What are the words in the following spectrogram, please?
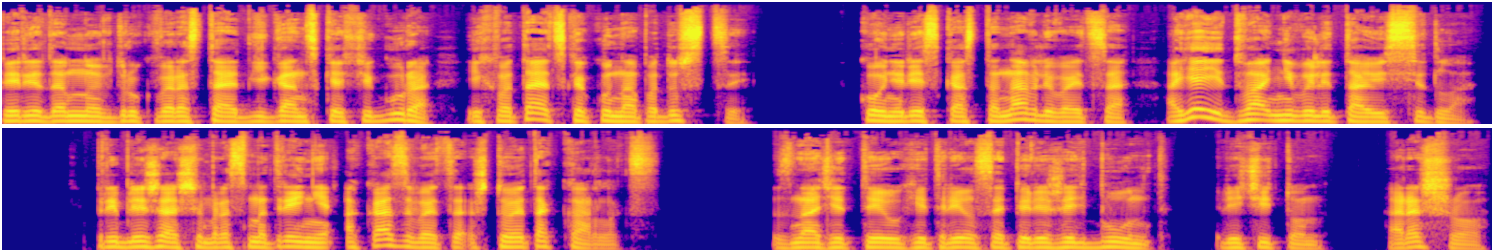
Передо мной вдруг вырастает гигантская фигура и хватает скакуна под узцы. Конь резко останавливается, а я едва не вылетаю из седла. При ближайшем рассмотрении оказывается, что это Карлакс. «Значит, ты ухитрился пережить бунт», — речит он. «Хорошо.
